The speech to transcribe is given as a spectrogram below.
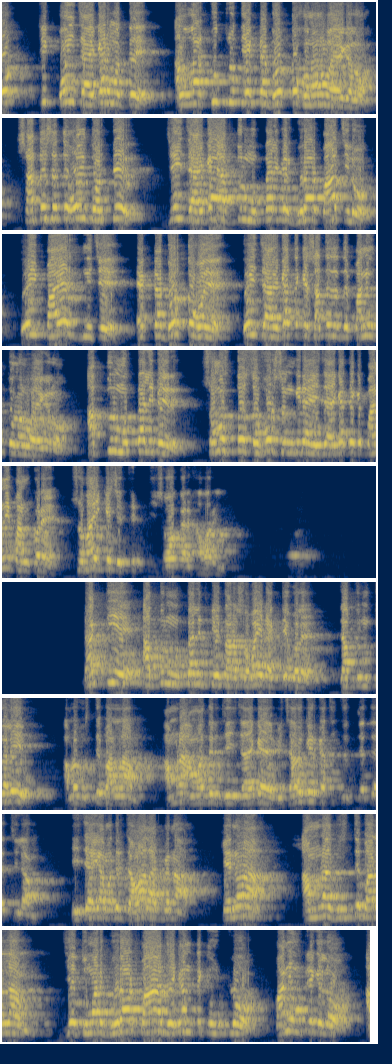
ঠিক ওই জায়গার মধ্যে আল্লাহর কুদরতি একটা গর্ত খনন হয়ে গেল। সাথে সাথে ওই গর্তের যে জায়গায় আব্দুল মুক্তালিবের গোড়ার পা ছিল, ওই পায়ের নিচে একটা গর্ত হয়ে ওই জায়গা থেকে সাথে সাথে পানি উত্তোলন হয়ে গেল। আব্দুল মুত্তালিবের সমস্ত সফর সঙ্গীরা এই জায়গা থেকে পানি পান করে। সবাইকে সে তৃপ্তি সহকারে খাবার ডাক দিয়ে আব্দুল মুত্তালিবকে তারা সবাই ডাক দিয়ে বলে, যে আব্দুল মুত্তালিব, আমরা বুঝতে পারলাম, আমরা আমাদের যে জায়গায় বিচারকের কাছে যেতে যাচ্ছিলাম এই জায়গায় আমাদের যাওয়া লাগবে না। কেন আমরা বুঝতে পারলাম যে তোমার ঘোড়ার পা যেখান থেকে উঠল, পানি উঠে গেল,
